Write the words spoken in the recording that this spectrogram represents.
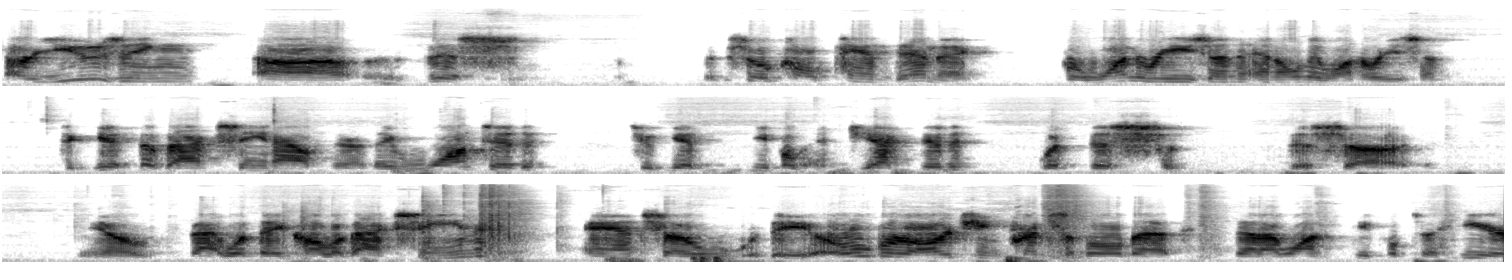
are using uh, this so called pandemic for one reason and only one reason to get the vaccine out there. They wanted to get people injected with this, this uh, you know, that what they call a vaccine. And so the overarching principle that, that I want people to hear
